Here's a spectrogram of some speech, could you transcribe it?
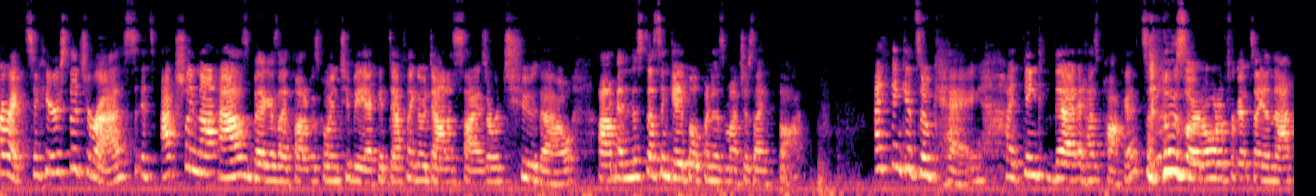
All right, so here's the dress. It's actually not as big as I thought it was going to be. I could definitely go down a size or two though. Um, and this doesn't gape open as much as I thought. I think it's okay. I think that it has pockets, so I don't want to forget saying that.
